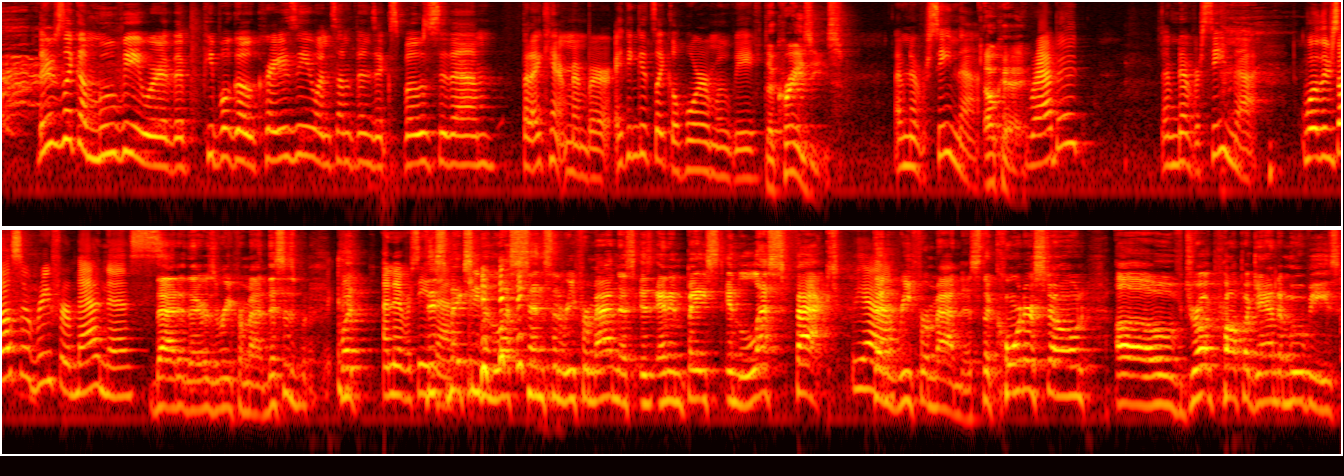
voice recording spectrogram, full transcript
There's like a movie where the people go crazy when something's exposed to them, but I can't remember. I think it's like a horror movie. The crazies. I've never seen that. Okay. Rabbit? I've never seen that. Well, there's also Reefer Madness. That there's Reefer Madness. This is, but I've never seen this that. makes even less sense than Reefer Madness is, and in based in less fact Yeah. than Reefer Madness. The cornerstone of drug propaganda movies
